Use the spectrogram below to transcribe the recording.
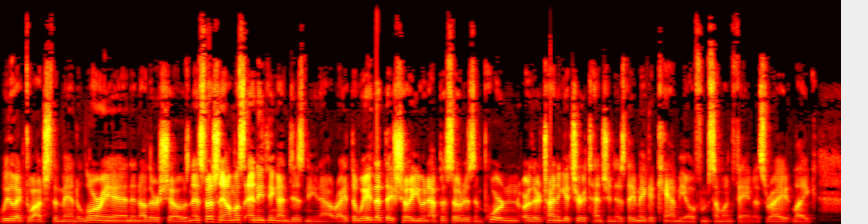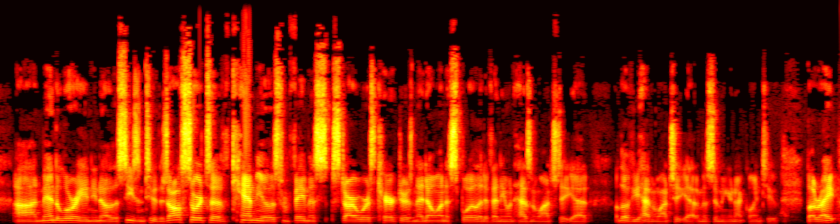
we like to watch The Mandalorian and other shows, and especially almost anything on Disney now, right? The way that they show you an episode is important, or they're trying to get your attention is they make a cameo from someone famous, right? Like on Mandalorian, you know, the season two, there's all sorts of cameos from famous Star Wars characters, and I don't want to spoil it if anyone hasn't watched it yet. Although if you haven't watched it yet, I'm assuming you're not going to. But right,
